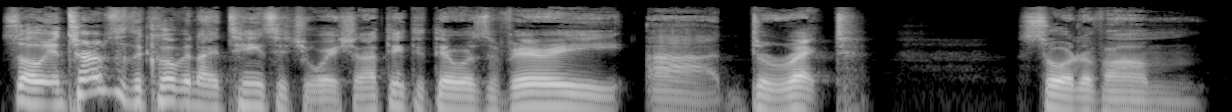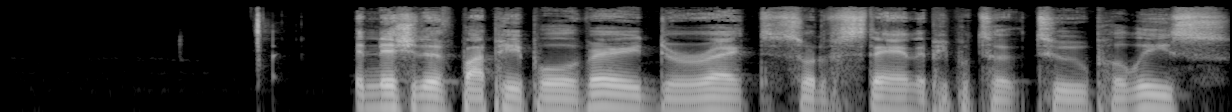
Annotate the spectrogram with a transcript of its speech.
So in terms of the COVID nineteen situation, I think that there was a very uh, direct sort of um initiative by people, very direct sort of stand that people took to police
